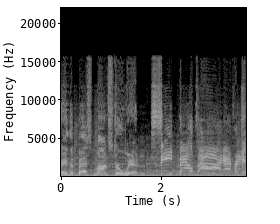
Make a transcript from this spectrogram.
May the best monster win. Seatbelts on, everyone!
